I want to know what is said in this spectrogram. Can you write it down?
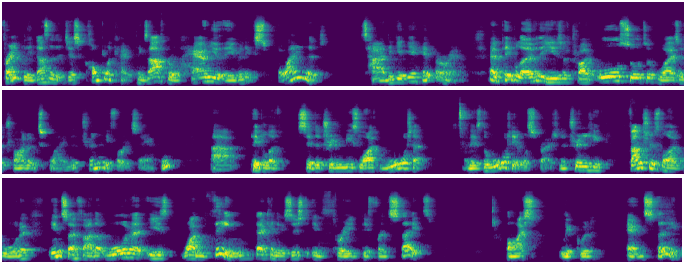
frankly, doesn't it just complicate things? After all, how do you even explain it? It's hard to get your head around. And people over the years have tried all sorts of ways of trying to explain the Trinity. For example, uh, people have said the Trinity is like water And there's the water illustration. The Trinity functions like water insofar that water is one thing that can exist in three different states ice, liquid, and steam.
